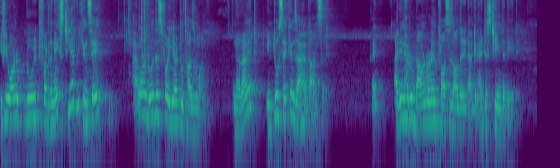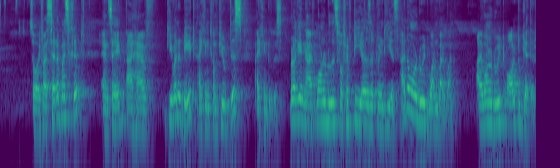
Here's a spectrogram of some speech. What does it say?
If you want to do it for the next year, we can say, I want to do this for year 2001. And I run it, in two seconds I have the answer. Right? I didn't have to download and process all the data again, I just changed the date. So if I set up my script and say I have given a date, I can compute this, I can do this. But again, I want to do this for 50 years or 20 years. I don't want to do it one by one. I want to do it all together.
